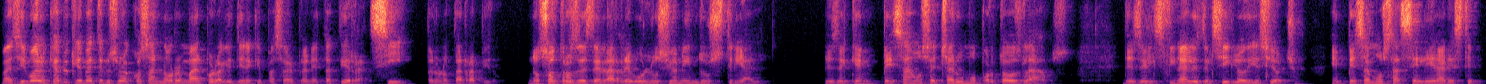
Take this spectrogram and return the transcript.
van a decir, bueno, el cambio climático es una cosa normal por la que tiene que pasar el planeta Tierra. Sí, pero no tan rápido. Nosotros desde la revolución industrial, desde que empezamos a echar humo por todos lados, desde los finales del siglo XVIII, empezamos a acelerar este,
